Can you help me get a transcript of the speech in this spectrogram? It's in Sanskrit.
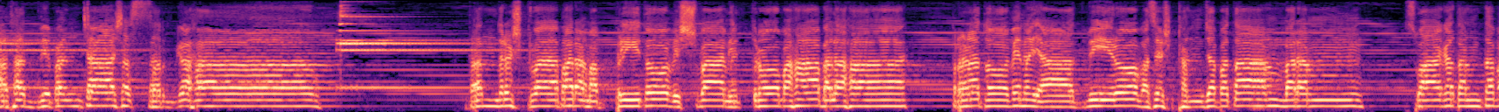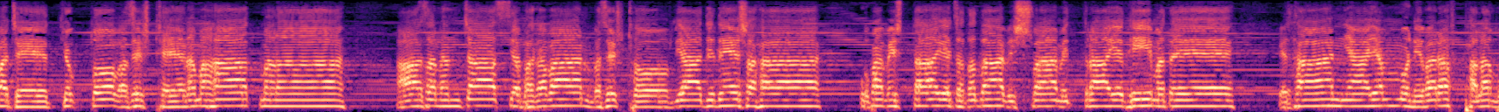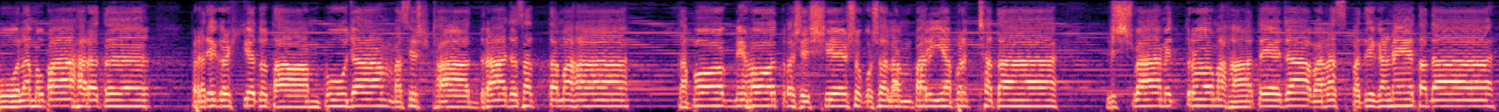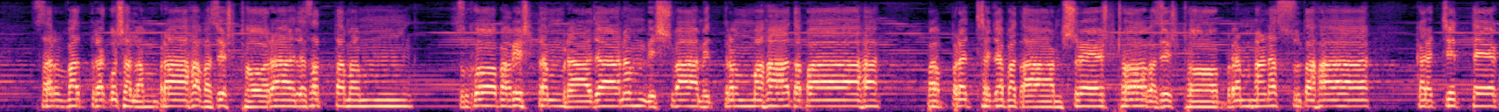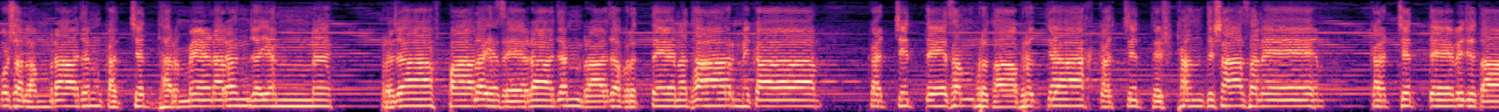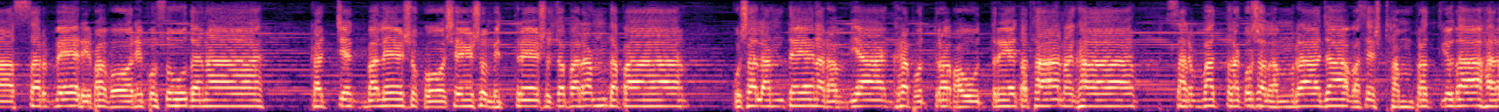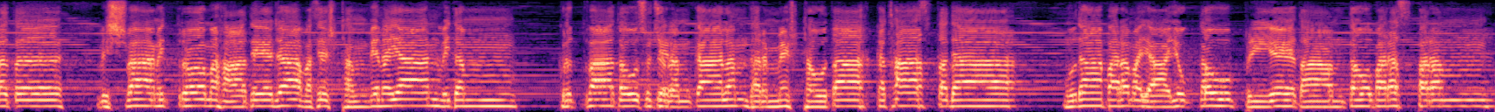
अथ द्विपञ्चाशः सर्गः। तम् दृष्ट्वा परमप्रीतो विश्वामित्रो महाबलः। प्रणतो विनयाद्वीरो वसिष्ठम् जपताम् वरम् स्वागतम् तव चेत्युक्तो वसिष्ठेन महात्मना। आसनम् चास्य भगवान् वसिष्ठो व्यादिदेशः उपविष्टाय च तदा विश्वामित्राय धीमते यथा न्यायम् मुनिवरः फलमूलमुपाहरत्। प्रतिगृह्यतु ताम् पूजाम् वसिष्ठाद्राजसत्तमः। तपोऽग्निहोत्रशिष्येषु कुशलम् पर्यपृच्छत। विश्वामित्रो महातेजा वनस्पतिगणे तदा। सर्वत्र कुशलम् प्राह वसिष्ठो राजसत्तमम्। सुखोपविष्टम् राजानम् विश्वामित्रम् महातपाः पप्रच्छ जपताम् श्रेष्ठो वसिष्ठो ब्रह्मणः सुतः। कच्चित्ते कुशलम् राजन् कच्चिद्धर्मेण रञ्जयन्। प्रजाः पालयसे राजन् राजवृत्तेन धार्मिका। कच्चित्ते सम्भृता भृत्याः कच्चित् तिष्ठन्ति शासने। कच्चित्ते विजिताः सर्वे रिपवो रिपुसूदना। कच्चिद्बलेषु कोशेषु मित्रेषु च परम् तपा कुशलम् तेन रव्याघ्रपुत्रपौत्रे तथा नघा। सर्वत्र कुशलम् राजा वसिष्ठम् प्रत्युदाहरत्। विश्वामित्रो महातेजा वसिष्ठम् विनयान्वितम्। कृत्वा तौ सुचिरम् कालम् धर्मिष्ठौ ताः कथास्तदा। मुदा परमया युक्तौ प्रीयेताम् तौ परस्परम्।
